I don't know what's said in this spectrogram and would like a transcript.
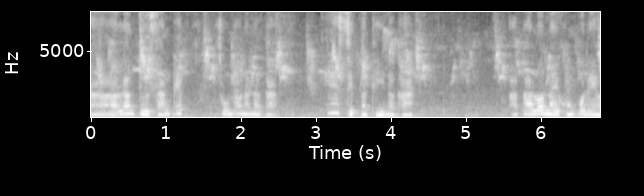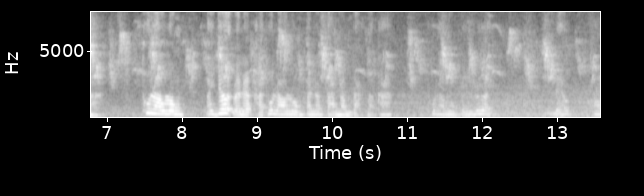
อ่าล้างจืดสามแคปซูลเท่านั้นนะคะแค่สิบนาทีนะคะ อาการร้อนในของโปรแดงอะทุเราลงไปเยอะเลยเลยค่ะ ทุเราลงไปตามลำดับนะคะ ทุเราลงไปเรื่อยแล้วพอ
